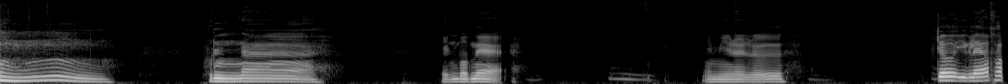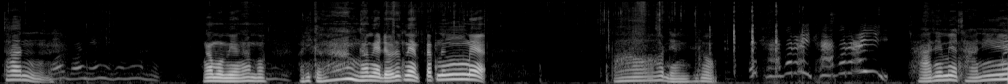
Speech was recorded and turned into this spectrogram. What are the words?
อืมพุ่นนาเห็นบ่แม่ ไม่ไม่มีอะไรเลย เจออีกแล้วครับท่านแล้วบอยเนี้ยเห็นแค่หน้าลูกงามบ่แม่งามบ่อันนี้ก็งามงามแม่เดี๋ยวเดี๋ยวแม่แป๊บนึงแม่ป้าดเดี๋ยวนี้พี่น้องขาบ่ได้ขาบ่ได้ถาเนี่ยแม่ถาเนี่ย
